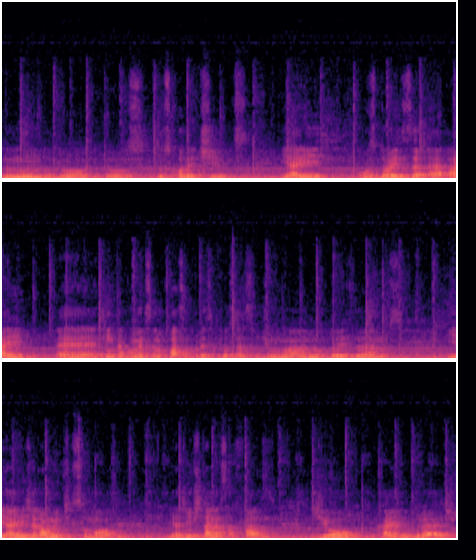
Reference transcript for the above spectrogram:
no mundo do, dos, dos coletivos. E aí, os dois, aí é, quem está começando passa por esse processo de um ano, dois anos, e aí geralmente isso morre. E a gente está nessa fase de ou cair no brejo,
